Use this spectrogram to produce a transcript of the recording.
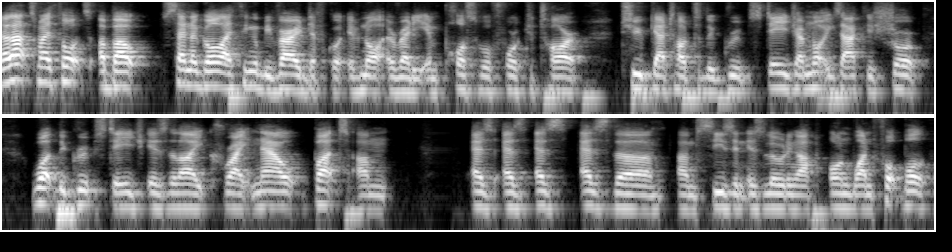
Now, that's my thoughts about Senegal. I think it'll be very difficult, if not already impossible, for Qatar to get out to the group stage. I'm not exactly sure what the group stage is like right now, but um, as as as as the um, season is loading up on OneFootball,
